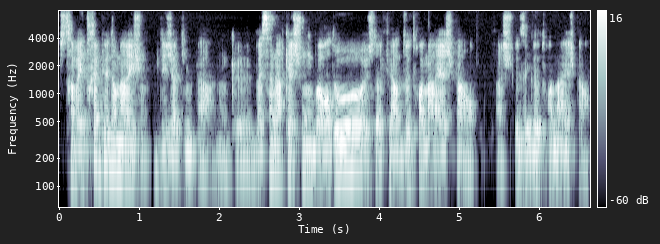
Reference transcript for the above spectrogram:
je travaille très peu dans ma région déjà d'une part. Donc euh, bassin d'Arcachon, Bordeaux, je dois faire deux trois mariages par an. Enfin, je faisais deux trois mariages par an.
